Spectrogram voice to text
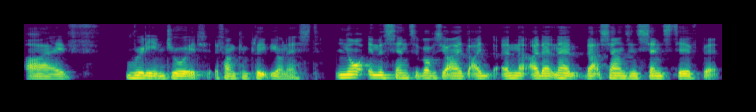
I've really enjoyed, if I'm completely honest. Not in the sense of obviously, I, I and I don't know that sounds insensitive, but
